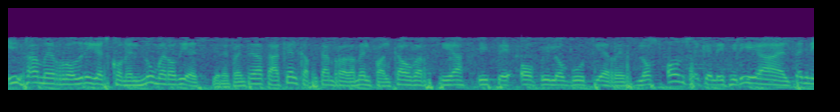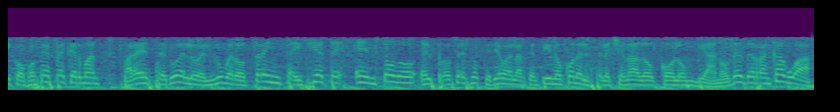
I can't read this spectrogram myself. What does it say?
y James Rodríguez con el número 10. Y en el frente de ataque, el capitán Radamel Falcao García y Teófilo Gutiérrez. Los 11 que elegiría el técnico José Peckerman para este duelo, el número 37 en todo el proceso que lleva el argentino con el seleccionado colombiano. Desde Rancagua,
